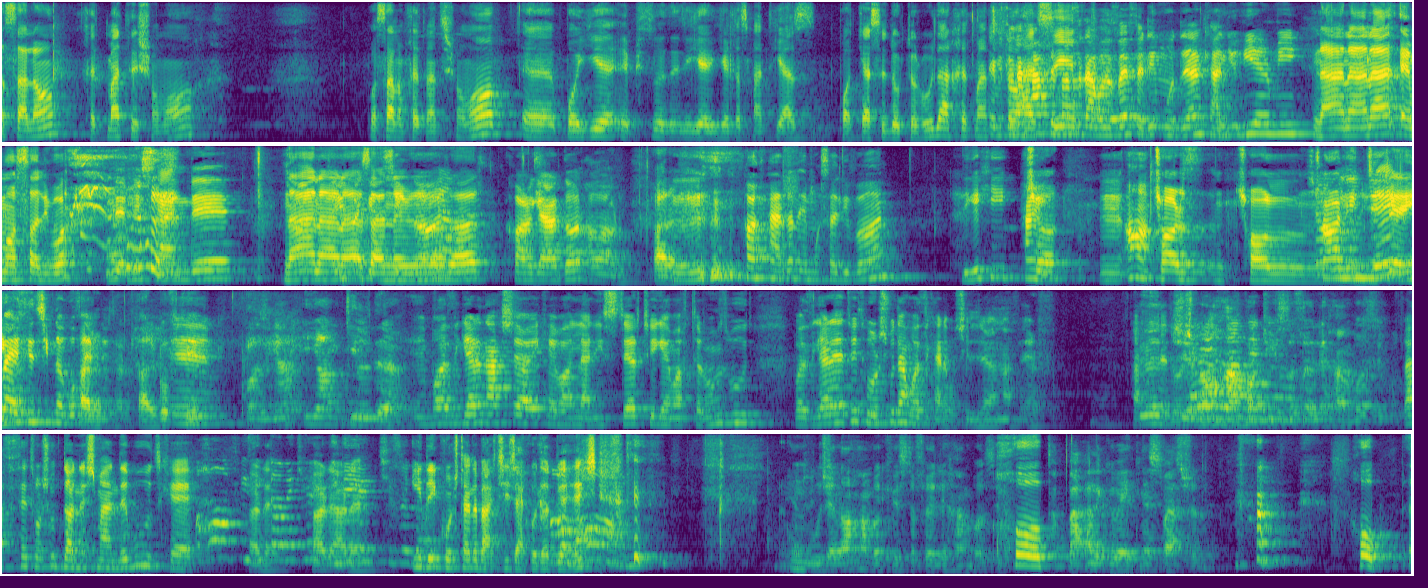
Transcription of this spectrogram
با سلام خدمت شما. با سلام خدمت شما. با یه اپیزود دیگه یه قسمت دیگه از پادکست دکتر هو در خدمت اپیزود شما هستیم. سری مدرن. Can you hear me? نه نه نه اما سالیوان نویسنده. نه نه نه اصلا نمی‌دونم. کارگردان. آرو آره. کارگردان اما سالیوان. دیگه کی؟ همین. آها. چارلز چارل چارلی جیمز. و ارتیز چیپنا گفتم آره آره گفتی. بازیگر ایان گیلده بازیگر نقش آقای کوان لنیستر توی گیم آف ترونز بود. بازیگر توی تورش بودم بازی کرده بود. چیلدرن آف ارف توی فصل جیران دو- هم با کریستوفرلی هم بازی بود. فصل سه تورش بود دانشمنده بود که آها فیزیک آره. دانه که آره آره. ایده. ایده کشتن بچه جکو داد بهش. اون بود جنا هم با کریستوفرلی هم بازی. خب. بغل گریتنس وصل شده. خب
